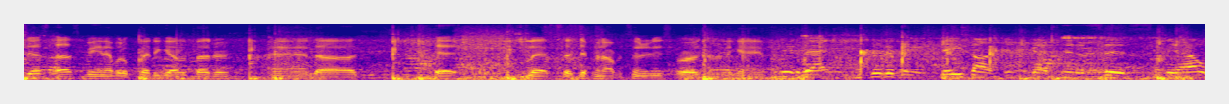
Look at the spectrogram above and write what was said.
just us being able to play together better, and uh, it led to different opportunities for us during the game. That specifically, Dazon just got 10 assists. I mean, how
